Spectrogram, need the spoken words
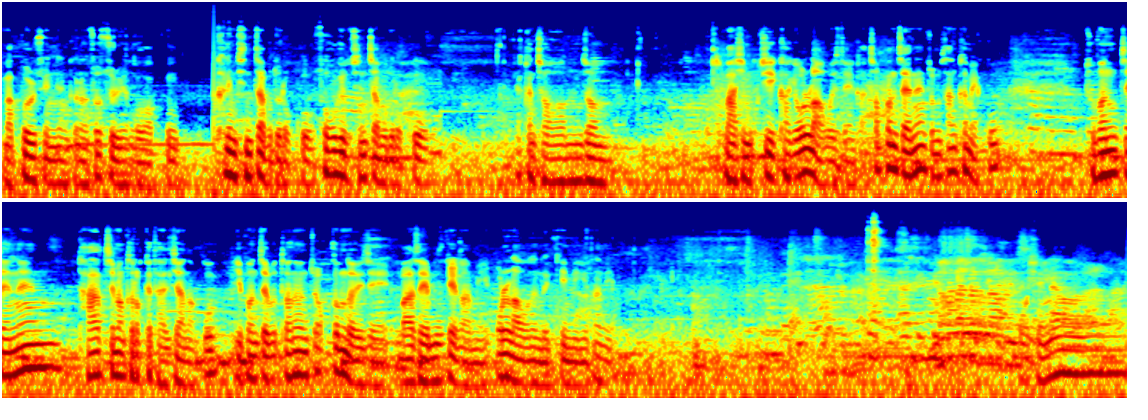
맛볼 수 있는 그런 소스를 한것 같고 크림 진짜 부드럽고 소고기도 진짜 부드럽고 약간 점점 맛이 묵직하게 올라오고 그러니까 첫 번째는 좀 상큼했고 두 번째는 달았지만 그렇게 달지 않았고 이 번 째부터는 조금 더 이제 맛의 무게감이 올라오는 느낌이긴 하네요. 보시면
